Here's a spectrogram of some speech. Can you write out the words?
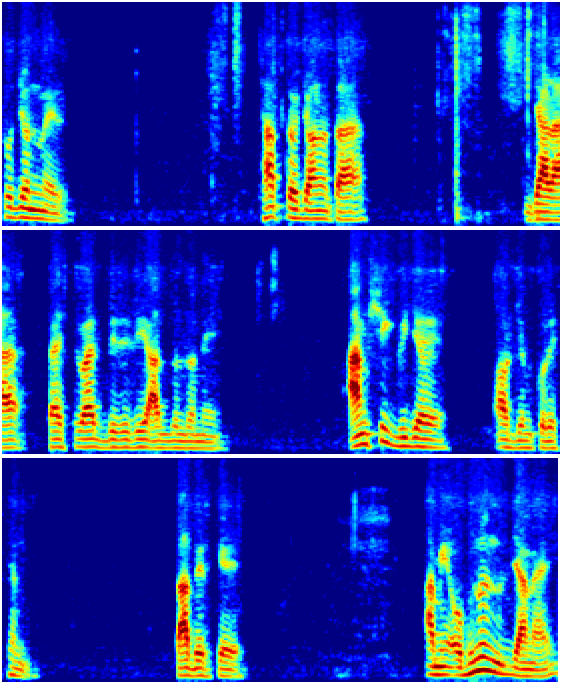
প্রজন্মের ছাত্র জনতা যারা ফ্যাসিবাদ বিরোধী আন্দোলনে আংশিক বিজয় অর্জন করেছেন, তাদেরকে আমি অভিনন্দন জানাই।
